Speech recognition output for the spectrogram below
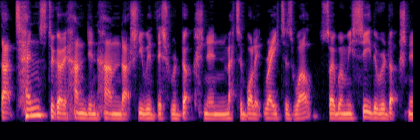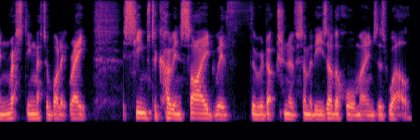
That tends to go hand in hand actually with this reduction in metabolic rate as well. So when we see the reduction in resting metabolic rate, it seems to coincide with the reduction of some of these other hormones as well.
